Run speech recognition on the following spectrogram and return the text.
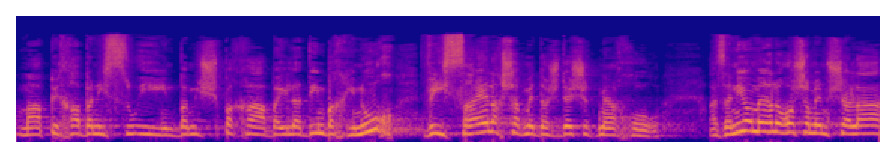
מהפכה בנישואים, במשפחה, בילדים, בחינוך, וישראל עכשיו מדשדשת מאחור. אז אני אומר לראש הממשלה,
